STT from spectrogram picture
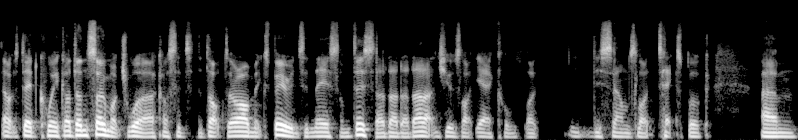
That was dead quick. I'd done so much work. I said to the doctor, oh, "I'm experiencing this. I'm this, da da da da," and she was like, "Yeah, cool. Like this sounds like textbook." Um,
